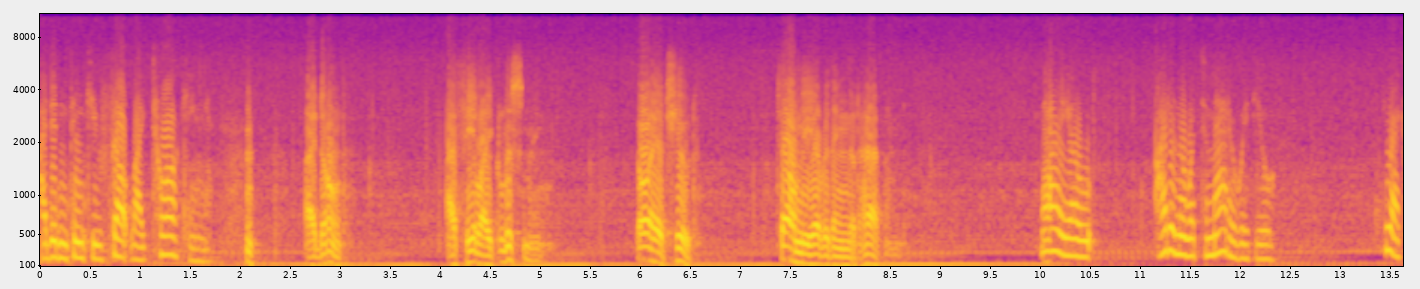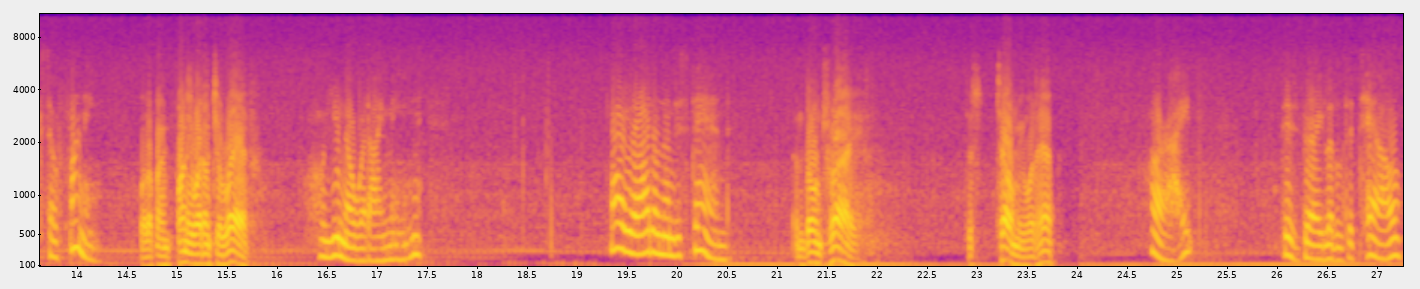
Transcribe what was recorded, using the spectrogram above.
I didn't think you felt like talking. I don't. I feel like listening. Go ahead, shoot. Tell me everything that happened. Mario, I don't know what's the matter with you. You act so funny. Well, if I'm funny, why don't you laugh? Oh, you know what I mean. Mario, I don't understand. And don't try. Just tell me what happened. All right. There's very little to tell.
